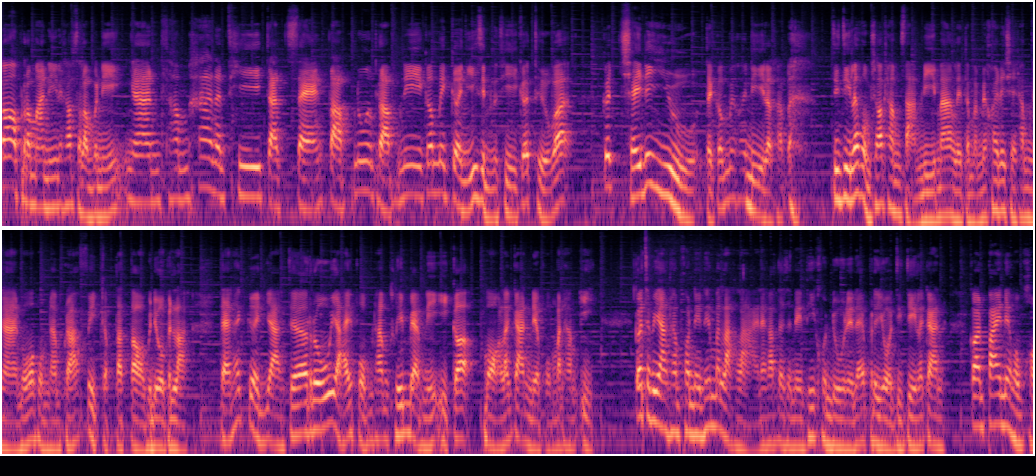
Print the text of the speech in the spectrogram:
ก็ประมาณนี้นะครับสำหรับวันนี้งานทำ5นาทีจัดแสงปรับนู่นปรับนี่ก็ไม่เกิน 20 นาทีก็ถือว่าก็ใช้ได้อยู่ แต่ก็ไม่ค่อยดีหรอกครับ จริงๆ แล้วผมชอบทำ 3D มากเลยแต่มันไม่ค่อยได้ใช้ทำงาน เพราะว่าผมทำกราฟิกกับตัดต่อวิดีโอเป็นหลัก แต่ถ้าเกิดอยากจะรู้อยากให้ผมทำคลิปแบบนี้อีกก็บอกแล้วกันเดี๋ยวผมมาทำอีก ก็จะพยายามทำคอนเทนต์ให้มันหลากหลายนะครับ แต่จะเน้นที่คนดูเนี่ยได้ประโยชน์จริงๆ แล้วกัน ก่อนไปเนี่ยผมขอ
